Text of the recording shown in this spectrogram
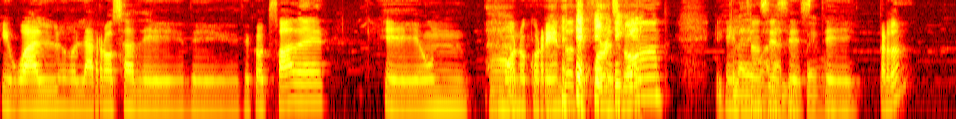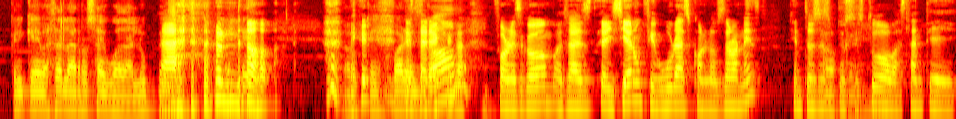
igual la rosa de, de, de Godfather, eh, un Ah, mono corriendo de Forrest Gump. Entonces, este, ¿perdón? Creí que iba a ser la Rosa de Guadalupe. Ah, no. Ok, Forrest Gump. Forrest Gump, o sea, hicieron figuras con los drones, entonces pues estuvo bastante,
